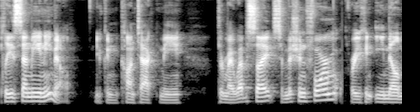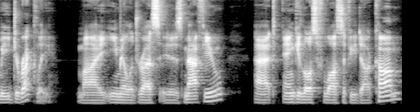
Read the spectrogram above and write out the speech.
please send me an email. You can contact me through my website submission form, or you can email me directly. My email address is matthew at angulosphilosophy.com.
